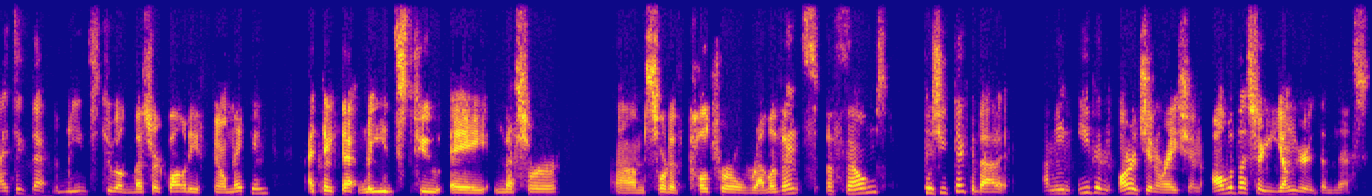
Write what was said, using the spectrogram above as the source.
I think that leads to a lesser quality of filmmaking. I think that leads to a lesser um, sort of cultural relevance of films. Because you think about it, I mean, even our generation, all of us are younger than this.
